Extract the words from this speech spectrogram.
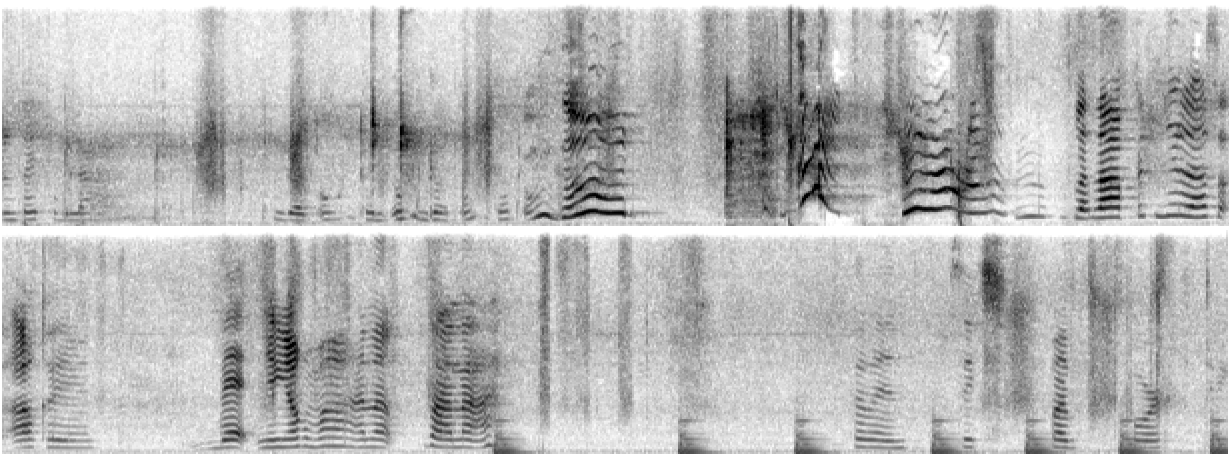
Doon tayo sa kabila. Oh my God. Oh my God. Oh my God. Oh my God. Oh my God. Lalapit nila sa akin. Hindi, hindi niya ako mahanap. Sana. 7, 6, 5, 4, 3,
